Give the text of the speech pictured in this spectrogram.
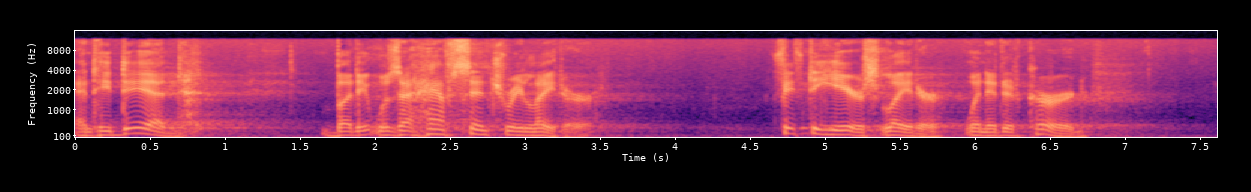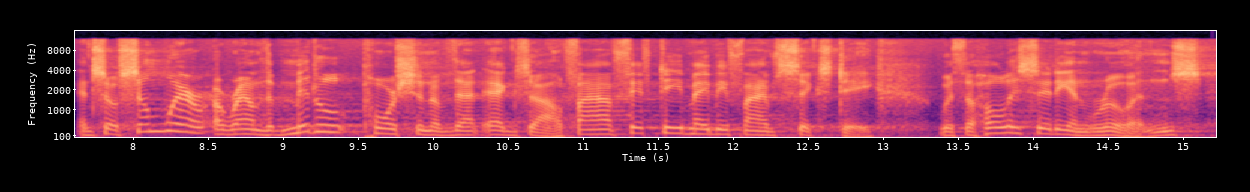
And He did, but it was a half century later, 50 years later, when it occurred. And so, somewhere around the middle portion of that exile, 550, maybe 560, with the holy city in ruins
